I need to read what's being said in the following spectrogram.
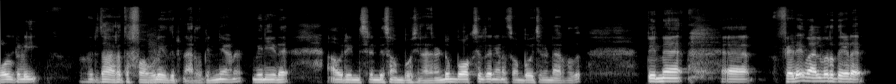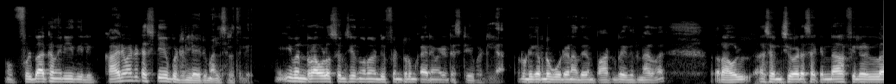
ഓൾറെഡി ഒരു താരത്തെ ഫൗൾ ചെയ്തിട്ടുണ്ടായിരുന്നു. പിന്നെയാണ് മിനിയുടെ ആ ഒരു ഇൻസിഡന്റ് സംഭവിച്ചിട്ടുണ്ടായിരുന്നത്. രണ്ടും ബോക്സിൽ തന്നെയാണ് സംഭവിച്ചിട്ടുണ്ടായിരുന്നത്. പിന്നെ ഫെഡെ വാൽവർത്തയുടെ ഫുൾ ബാക്ക് എന്ന രീതിയിൽ കാര്യമായിട്ട് ടെസ്റ്റ് ചെയ്യപ്പെട്ടില്ല ഒരു മത്സരത്തിൽ ഈവൻ റൗൾ അസെൻസി എന്ന് പറയുന്ന ഡിഫൻഡറും കാര്യമായിട്ട് ടെസ്റ്റ് ചെയ്യപ്പെട്ടില്ല. റുഡിഗറിന്റെ കൂടെയാണ് അദ്ദേഹം പാർട്ണർ ചെയ്തിട്ടുണ്ടായിരുന്നത്. റൗൾ അസെൻസിയോയുടെ സെക്കൻഡ് ഹാഫിലുള്ള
